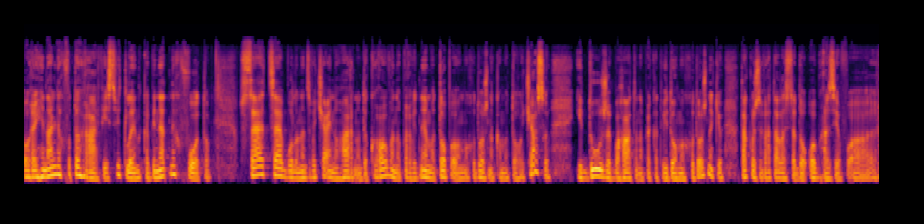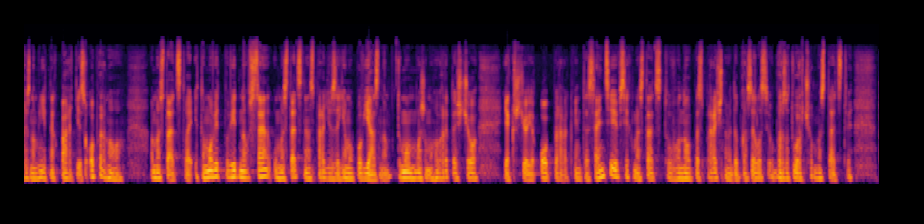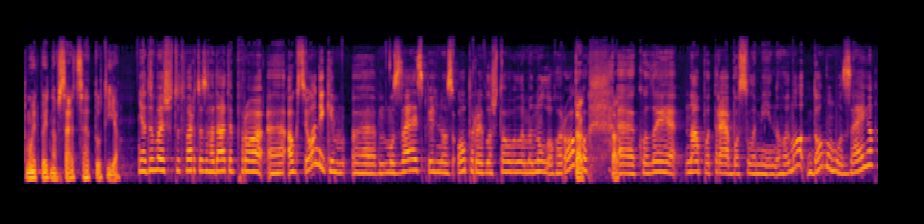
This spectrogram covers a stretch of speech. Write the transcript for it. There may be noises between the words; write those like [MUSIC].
оригінальних фотографій, світлин, кабінетних фото. Все це було надзвичайно гарно декоровано провідними топовими художниками того часу, і дуже багато, наприклад, відомих художників також зверталися до образів різноманітних партій з оперного мистецтва. І тому, відповідно, все у мистецтві насправді взаємопов'язано. Тому ми можемо говорити, що якщо є опера квінтесенція, традиції всіх мистецтв, воно безперечно відобразилося в образотворчому мистецтві. Тому, відповідно, все це тут є. Я думаю, що тут варто згадати про е, аукціон, який е, музей спільно з оперою влаштовували минулого року, так, так. Е, коли на потребу Соломійного дому музею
